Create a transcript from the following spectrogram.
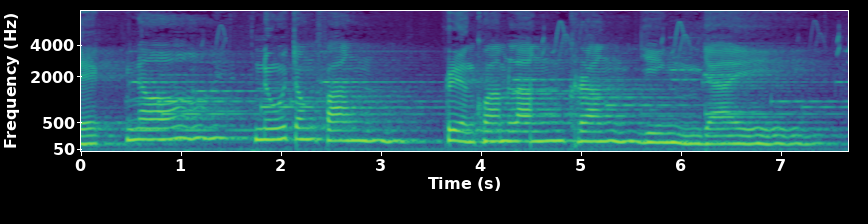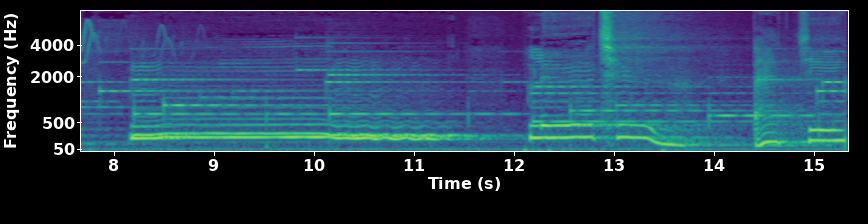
เด็กน้อย หนูจงฟัง เรื่องความลังครั้งยิ่งใหญ่ เหลือเชื่อ แต่จริง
